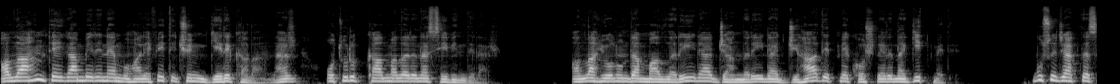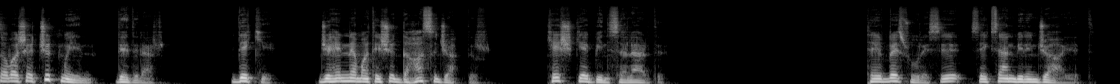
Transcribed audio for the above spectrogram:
Allah'ın peygamberine muhalefet için geri kalanlar oturup kalmalarına sevindiler. Allah yolunda mallarıyla, canlarıyla cihad etme koşlarına gitmedi. Bu sıcakta savaşa çıkmayın dediler. De ki, cehennem ateşi daha sıcaktır. Keşke binselerdi. Tevbe suresi 81. ayet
